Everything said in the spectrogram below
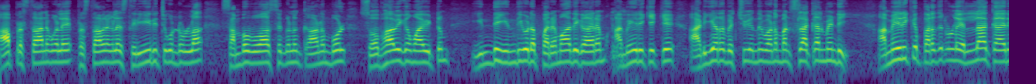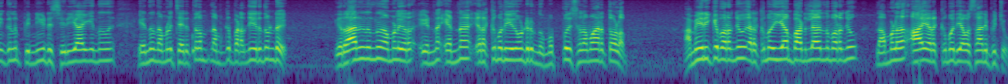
ആ പ്രസ്താവനകളെ പ്രസ്താവനകളെ സ്ഥിരീകരിച്ചുകൊണ്ടുള്ള സംഭവവാസങ്ങളും കാണുമ്പോൾ സ്വാഭാവികമായിട്ടും ഇന്ത്യ ഇന്ത്യയുടെ പരമാധികാരം അമേരിക്കയ്ക്ക് അടിയറ വെച്ചു എന്ന് വേണം മനസ്സിലാക്കാൻ വേണ്ടി. അമേരിക്ക പറഞ്ഞിട്ടുള്ള എല്ലാ കാര്യങ്ങളും പിന്നീട് ശരിയായി എന്ന് നമ്മൾ ചരിത്രം നമുക്ക് പറഞ്ഞു തരുന്നുണ്ട്. ഇറാനിൽ നിന്ന് നമ്മൾ എണ്ണ എണ്ണ ഇറക്കുമതി ചെയ്തുകൊണ്ടിരുന്നു മുപ്പത് ശതമാനത്തോളം. അമേരിക്ക പറഞ്ഞു ഇറക്കുമതി ചെയ്യാൻ പാടില്ല എന്ന് പറഞ്ഞു നമ്മൾ ആ ഇറക്കുമതി അവസാനിപ്പിച്ചു.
